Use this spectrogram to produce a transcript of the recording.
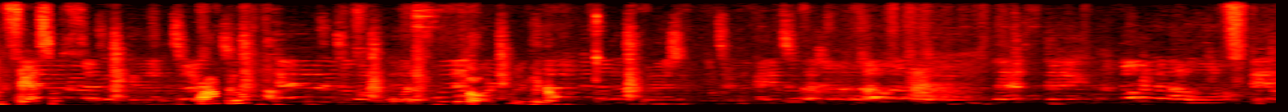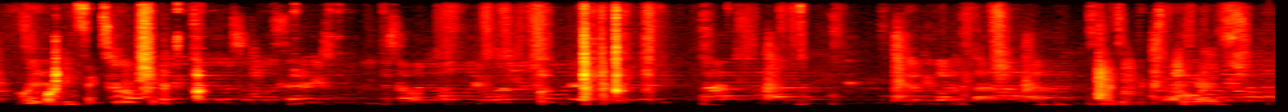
Incenso, 4 dólares. Olha que legal. Olha o porta-incenso que bonitinho. Mais organizadores.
